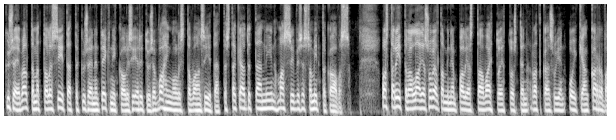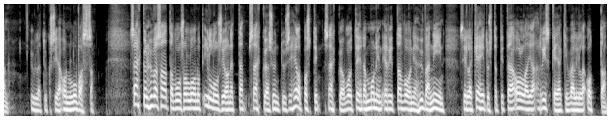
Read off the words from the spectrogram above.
Kyse ei välttämättä ole siitä, että kyseinen tekniikka olisi erityisen vahingollista, vaan siitä, että sitä käytetään niin massiivisessa mittakaavassa. Vasta riittävän laaja soveltaminen paljastaa vaihtoehtoisten ratkaisujen oikean karvan. Yllätyksiä on luvassa. Sähkön hyvä saatavuus on luonut illuusion, että sähköä syntyisi helposti. Sähköä voi tehdä monin eri tavoin ja hyvä niin, sillä kehitystä pitää olla ja riskejäkin välillä ottaa.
